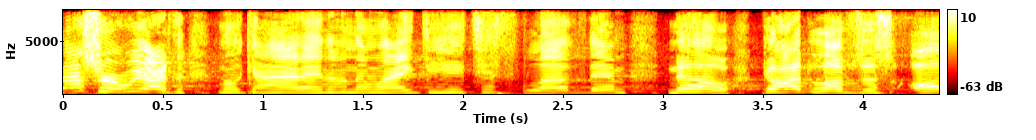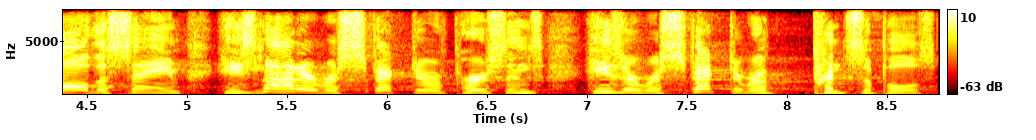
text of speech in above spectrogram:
I where we are. Look, God, I don't know why. Do you just love them? No, God loves us all the same. He's not a respecter of persons, He's a respecter of principles.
